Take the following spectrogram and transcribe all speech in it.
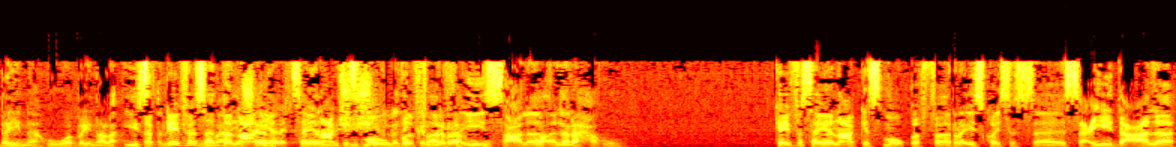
بينه وبين رئيس طب كيف سينعكس موقف الرئيس على واقترحه؟ كيف سينعكس موقف الرئيس قيس سعيد على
